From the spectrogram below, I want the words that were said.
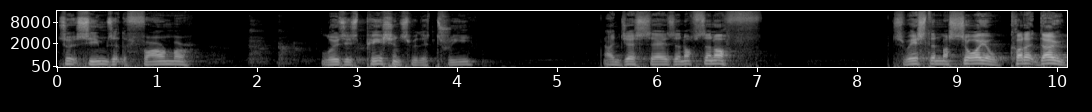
So it seems that the farmer loses patience with the tree and just says, Enough's enough. It's wasting my soil. Cut it down.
